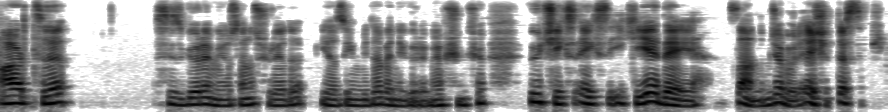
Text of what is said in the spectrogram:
artı siz göremiyorsanız şuraya da yazayım bir daha ben de göremiyorum çünkü 3x eksi 2y dy zannımca böyle eşittir 0.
